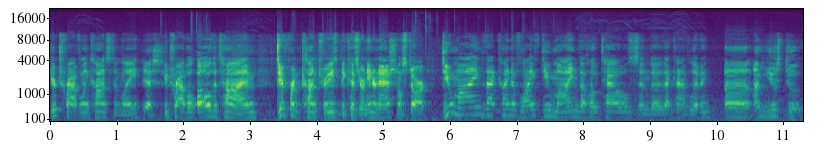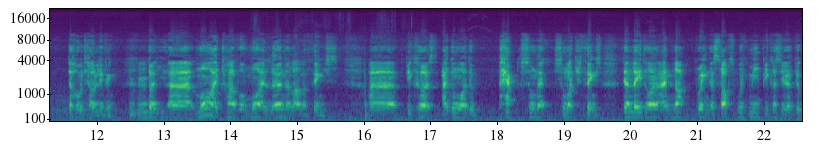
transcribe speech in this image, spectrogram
You're traveling constantly. Yes. You travel all the time, different countries because you're an international star. Do you mind that kind of life? Do you mind the hotels and the, that kind of living? Uh, I'm used to the hotel living. Mm-hmm. But uh, more I travel, more I learn a lot of things. Uh, because I don't want to pack so much so much things. Then later on, I'm not bring the socks with me because you have to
